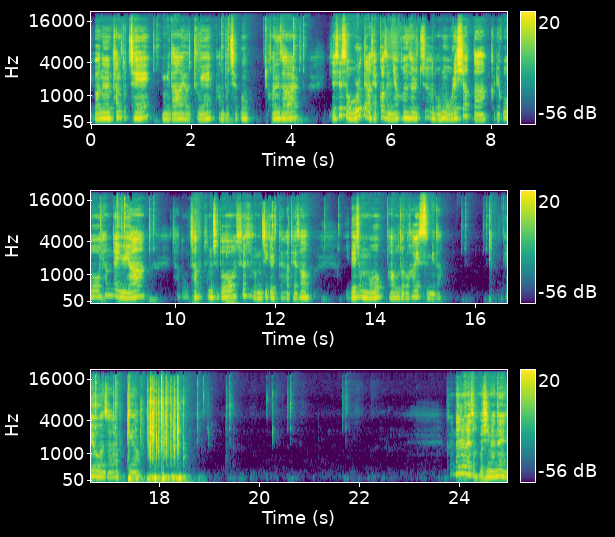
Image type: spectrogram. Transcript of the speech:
이거는 반도체입니다. 이 두 개 반도체고 건설 이제 슬슬 오를 때가 됐거든요. 건설주 너무 오래 쉬었다. 그리고 현대유야 자동차 부품주도 슬슬 움직일 때가 돼서 이 네 종목 봐보도록 하겠습니다. 대우건설 볼게요. 큰 흐름에서 보시면은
